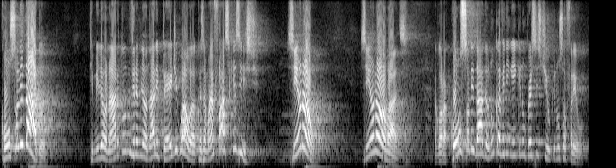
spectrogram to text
consolidado. Que milionário, todo mundo vira milionário e perde igual. É a coisa mais fácil que existe. Sim ou não? Sim ou não, amados? Agora, consolidado, eu nunca vi ninguém que não persistiu, que não sofreu.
